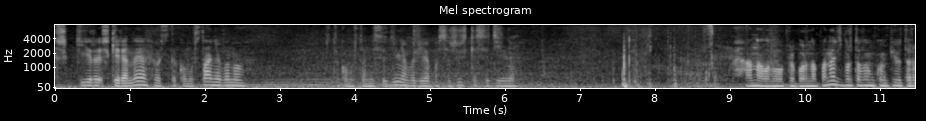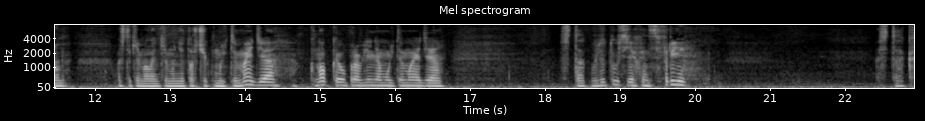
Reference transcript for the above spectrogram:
Шкіри, шкіряне, ось в такому стані воно. Ось в такому стані сидіння, водія пасажирське сидіння. Аналогова приборна панель з бортовим комп'ютером. Ось такий маленький моніторчик мультимедіа, кнопки управління мультимедіа. Ось Bluetooth є hands-free. Ось так.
